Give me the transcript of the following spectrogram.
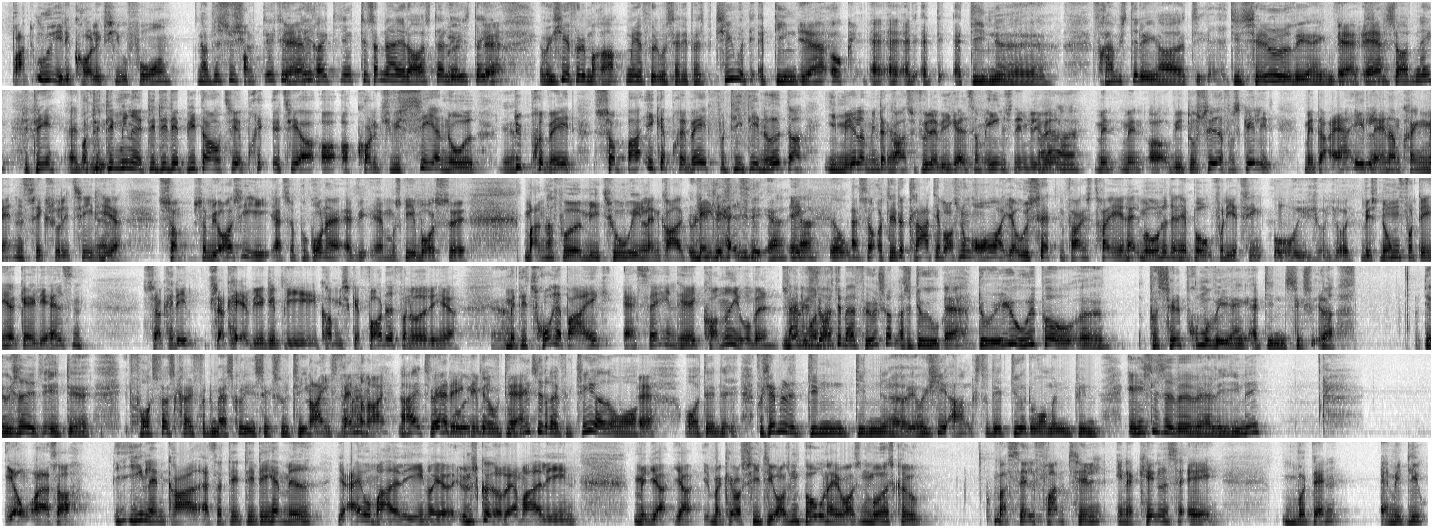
bragt ud i det kollektive forum, Nå, det synes jeg, det, det, ja. det er rigtigt. Det, det, sådan jeg da også, der læst det. Ja. Jeg, jeg vil ikke sige, at jeg føler mig ramt, men jeg føler mig sat i perspektiv af din, ja, okay. af, af, af, af din øh, fremstillinger og din selvudlevering. Ja, ja. Sådan, ikke? Det er det. At, og det, det mener jeg, det er det der bidrag til at, til at, at, at kollektivisere noget ja. dybt privat, som bare ikke er privat, fordi det er noget, der i mere eller mindre grad, ja. selvfølgelig er vi ikke alle sammen ens nemlig, vel? Nej, nej. Men, men, og vi er doseret forskelligt, men der er et eller andet omkring mandens seksualitet ja. her, som, som jo også i, altså på grund af, at vi at måske vores øh, mange har fået MeToo i en eller anden grad galt i halsen. Ja, ja, jo. Altså, og det er da klart, det var også nogle overvejelser. Jeg udsatte den faktisk tre og en halv måned, den her bog, fordi jeg tænkte, oj, oj, oj, hvis nogen får det her galt i halsen, så kan, det, så kan jeg virkelig blive, komme i skafottet for noget af det her. Ja. Men det tror jeg bare ikke er sagen. Det er ikke kommet jo, vel? Nej, men jeg synes også, det er meget følsomt. Altså, du, ja. du er jo ikke ude på, øh, på selvpromovering af din seksuelle... Eller, det er jo ikke sådan et, et, et, et forsvarsskrift for den maskuline seksualitet. Nej, fandme nej. Nej, tværtimod. Det, det, du er ja. hele tiden reflekteret over, ja. over den. For eksempel din, din, jeg vil ikke sige angst, for det er et dyrt ord, men din ængstelse ved at være alene, ikke? Jo, altså, i en eller anden grad, altså det, det, det her med, jeg er jo meget alene, og jeg ønsker jo at være meget alene, men jeg, jeg, man kan jo sige, det er også en bog, er jo også en måde at skrive mig selv frem til en erkendelse af, hvordan er mit liv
